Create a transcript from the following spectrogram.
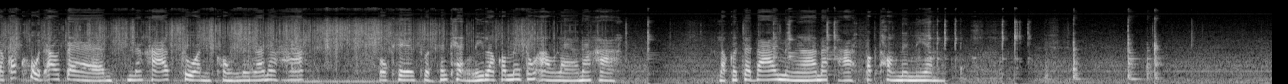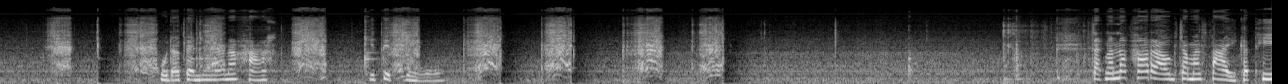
แล้วก็ขูดเอาแต่นะคะ ส่วนของเนื้อนะคะ โอเค ส่วนแข็งๆนี้เราก็ไม่ต้องเอาแล้วนะคะ เราก็จะได้เนื้อนะคะฟักทองเนียนๆขูดเอาแต่เนื้อนะคะที่ติดอยู่จากนั้นนะคะเราจะมาใส่กะทิ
